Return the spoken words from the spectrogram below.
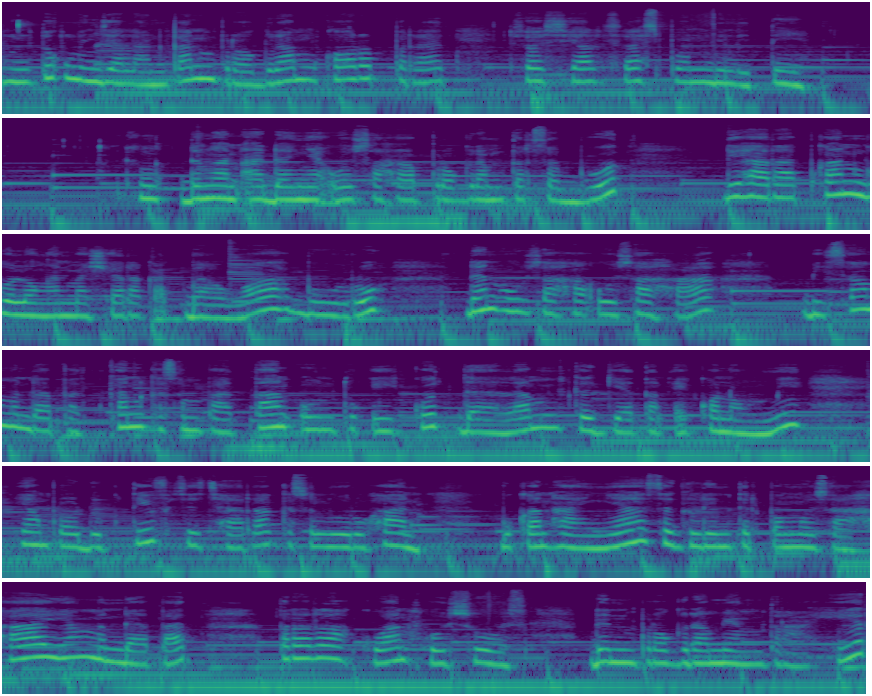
untuk menjalankan program Corporate Social Responsibility. Dengan adanya usaha program tersebut, diharapkan golongan masyarakat bawah, buruh, dan usaha-usaha bisa mendapatkan kesempatan untuk ikut dalam kegiatan ekonomi yang produktif secara keseluruhan, bukan hanya segelintir pengusaha yang mendapat perlakuan khusus. Dan program yang terakhir,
